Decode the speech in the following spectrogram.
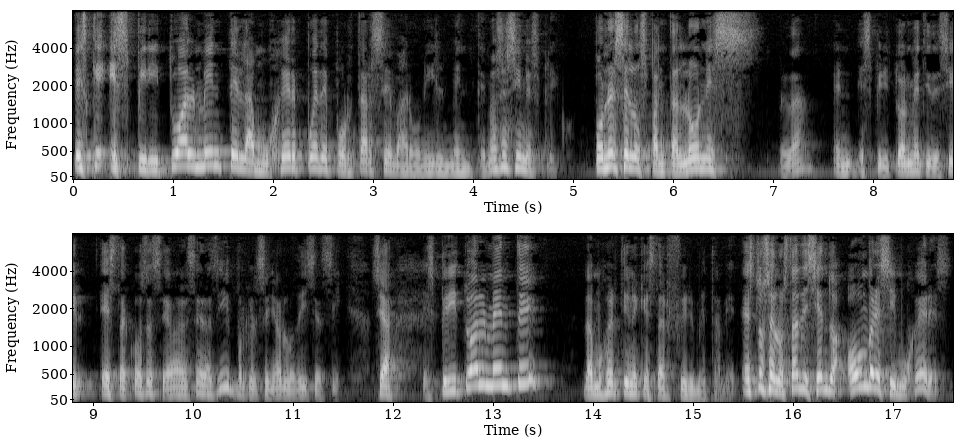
es que espiritualmente la mujer puede portarse varonilmente. No sé si me explico ponerse los pantalones ¿verdad? En, espiritualmente y decir, esta cosa se va a hacer así porque el Señor lo dice así. O sea, espiritualmente la mujer tiene que estar firme también. Esto se lo está diciendo a hombres y mujeres.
